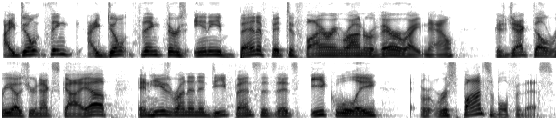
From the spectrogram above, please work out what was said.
I don't think I don't think there's any benefit to firing Ron Rivera right now because Jack Del Rio's your next guy up, and he's running a defense that's, that's equally responsible for this.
